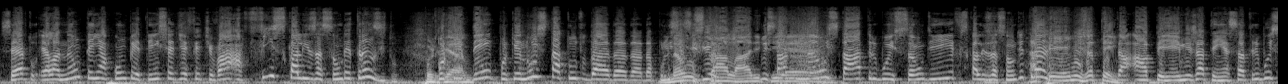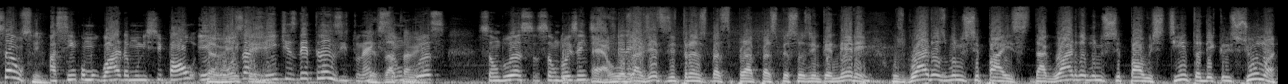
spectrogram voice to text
certo? Ela não tem a competência de efetivar a fiscalização de trânsito. Porque Porque, a- de- porque no Estatuto da, da, da- da Polícia Não Civil, está lá de do que Estado é- não está a atribuição de fiscalização de A trânsito. PM já tem. A PM já tem essa atribuição, Sim. assim como o guarda municipal e Também os tem. agentes de trânsito, né? Que são Exatamente. duas, são duas, são dois entes É, os diferentes. agentes de trânsito, para as pessoas entenderem, os guardas municipais da Guarda Municipal extinta de Criciúma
